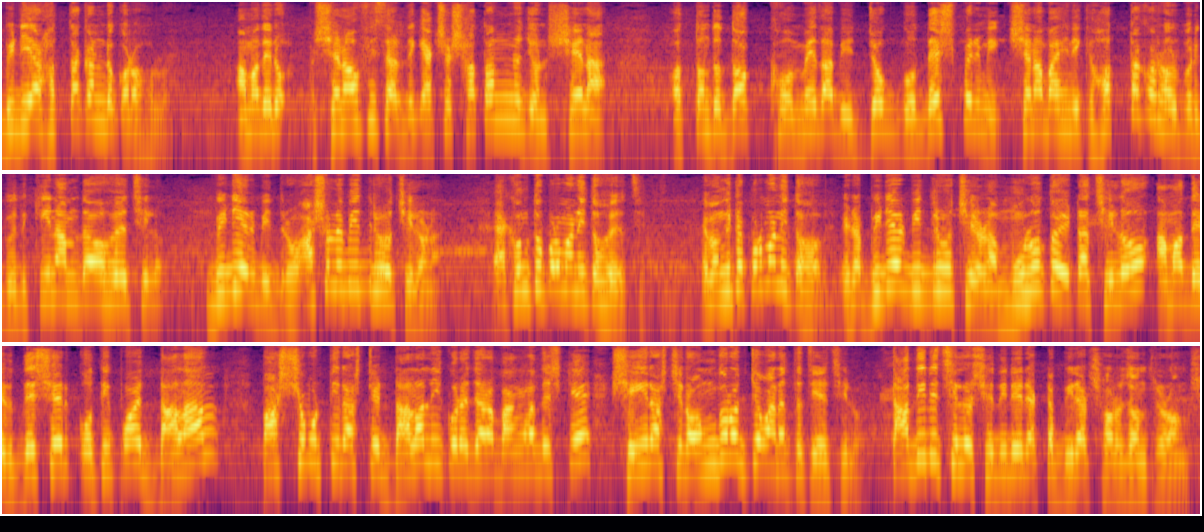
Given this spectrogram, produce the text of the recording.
বিডিআর হত্যাকাণ্ড করা হলো, আমাদের সেনা অফিসারদেরকে একশো সাতান্ন জন সেনা, অত্যন্ত দক্ষ, মেধাবী, যোগ্য, দেশপ্রেমিক সেনাবাহিনীকে হত্যা করা হল পরিকল্পিত। কি নাম দেওয়া হয়েছিল? বিডিআর বিদ্রোহ। আসলে বিদ্রোহ ছিল না। এখন তো প্রমাণিত হয়েছে। এবং এটা প্রমাণিত হবে। এটা বিডিআর বিদ্রোহ ছিল না। মূলত এটা ছিল আমাদের দেশের কতিপয় দালাল, পার্শ্ববর্তী রাষ্ট্রের দালালি করে যারা বাংলাদেশকে সেই রাষ্ট্রের অঙ্গরাজ্য বানাতে চেয়েছিল, তাদেরই ছিল সেদিনের একটা বিরাট ষড়যন্ত্রের অংশ।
